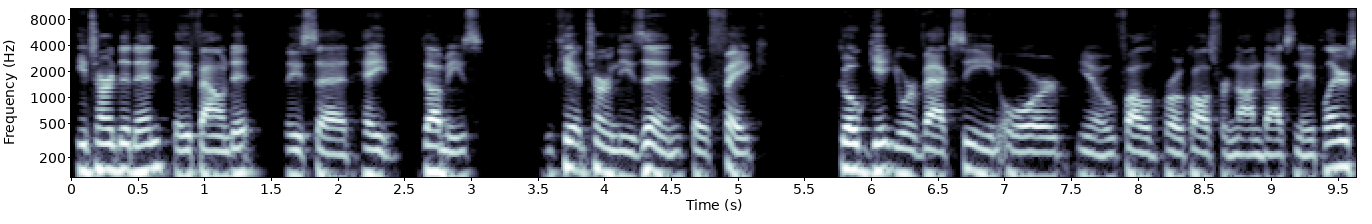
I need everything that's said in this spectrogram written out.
he turned it in. They found it. They said, "Hey, dummies, you can't turn these in. They're fake. Go get your vaccine, or you know, follow the protocols for non-vaccinated players."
